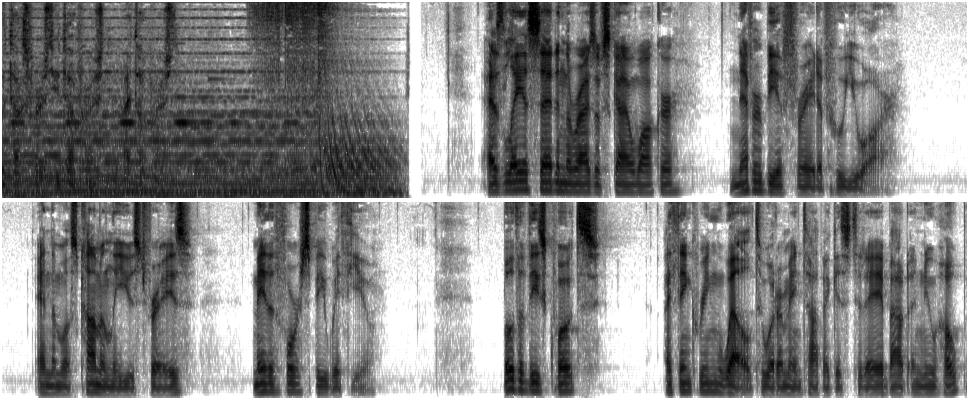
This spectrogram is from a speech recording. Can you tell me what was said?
Who talks first? You talk first. I talk first. As Leia said in The Rise of Skywalker, never be afraid of who you are. And the most commonly used phrase, may the Force be with you. Both of these quotes, I think, ring well to what our main topic is today about A New Hope.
